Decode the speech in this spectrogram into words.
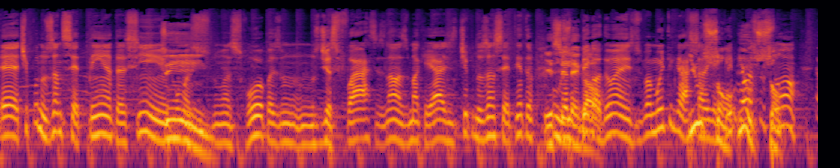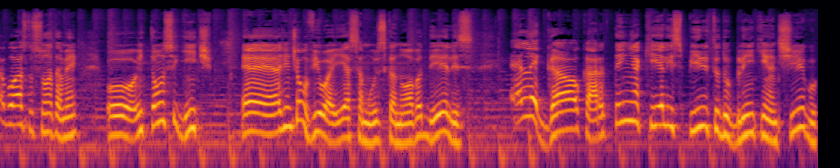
é, tipo, nos anos 70, assim, Sim. com umas, umas roupas, uns disfarces, lá, umas maquiagens, tipo dos anos 70. Isso uns é legal. bigodões, muito engraçado. E o som? clipe. E o Gosto do som? som. Eu gosto do som também. Ô, então é o seguinte, é, a gente ouviu aí essa música nova deles. É legal, cara. Tem aquele espírito do Blink antigo,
